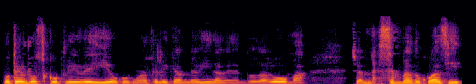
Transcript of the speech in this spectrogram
Poterlo scoprire io con una telecamerina venendo da Roma cioè, mi è sembrato quasi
